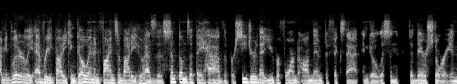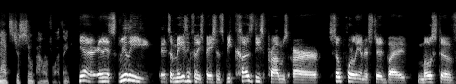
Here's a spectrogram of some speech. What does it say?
I mean, literally everybody can go in and find somebody who has the symptoms that they have, the procedure that you performed on them to fix that, and go listen to their story. And that's just so powerful, I think. Yeah. And it's really, it's amazing for these patients because these problems are so poorly understood by most of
